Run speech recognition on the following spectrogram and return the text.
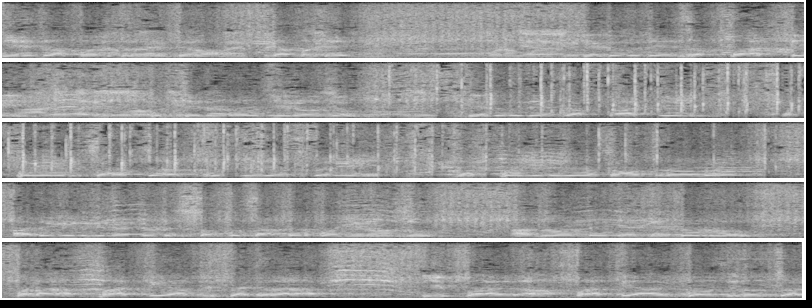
దేశ పవిత్రమైన దినం చెప్పండి తెలుగుదేశం పార్టీ పుట్టిన రోజు ఈరోజు. తెలుగుదేశం పార్టీ ముప్పై ఏడు సంవత్సరాలు పూర్తి చేసుకుని ముప్పై ఎనిమిదో సంవత్సరంలో అడుగిడిగినటువంటి శుభ సందర్భం ఈ రోజు అందువల్లనే నేను నెల్లూరు మన పార్టీ ఆఫీస్ దగ్గర ఈ ఆ పార్టీ ఆవిర్భావ దినోత్సవ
